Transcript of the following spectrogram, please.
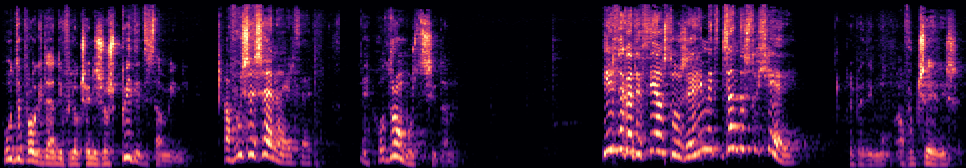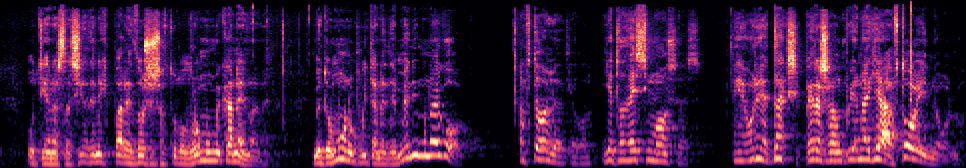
Ούτε πρόκειται να τη φιλοξενήσει. Στο σπίτι της θα μείνει. Αφού σε σένα ήρθε. Ε, ο δρόμος της ήταν. Ήρθε κατευθείαν στο ουζερί με την τσάντα στο χέρι. Ρε παιδί μου, αφού ξέρεις ότι η Αναστασία δεν έχει παρεδώσει σε αυτό το δρόμο με κανέναν. Με το μόνο που ήταν δεμένη ήμουν εγώ. Αυτό λέω κι εγώ. Για το δέσιμό σας. Ε, ωραία, εντάξει, πέρασε να μου πει ένα γεια. Αυτό είναι όλο.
